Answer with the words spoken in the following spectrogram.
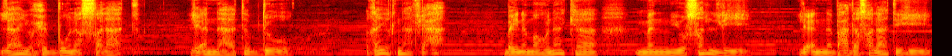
لا يحبون الصلاة لأنها تبدو غير نافعة بينما هناك من يصلي لأن بعد صلاته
